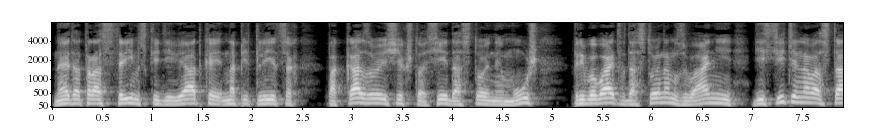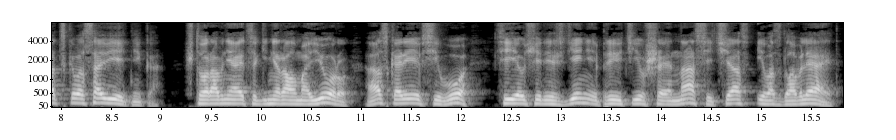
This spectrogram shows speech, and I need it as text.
на этот раз с римской девяткой на петлицах, показывающих, что сей достойный муж пребывает в достойном звании действительного статского советника, что равняется генерал-майору, а, скорее всего, сие учреждение, приютившее нас, сейчас и возглавляет.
